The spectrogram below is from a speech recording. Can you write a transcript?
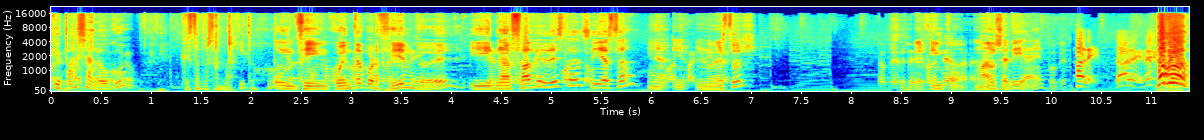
¿Qué 40 pasa, loco? bro. ¿Qué está pasando aquí, loco? Un 50%, ¿eh? ¿Y una fade de estas y ya está? ¿Y, uno de estos? 75. Malo sería, ¿eh? Poker. Dale, dale. ¡Ah!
